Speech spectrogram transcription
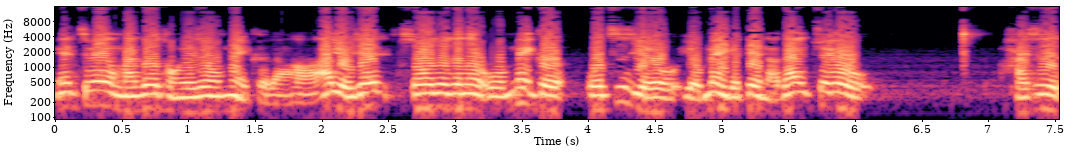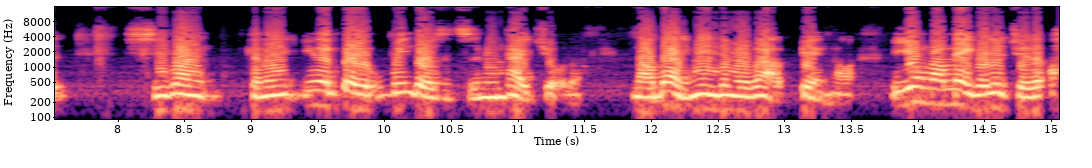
因为这边有蛮多同学是用 Make 的哈，啊，有些时候说真的，我 Make 我自己有有 Make 电脑，但是最后还是习惯，可能因为被 Windows 殖民太久了，脑袋里面就没有办法变哦。一用到 Make 就觉得哇，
